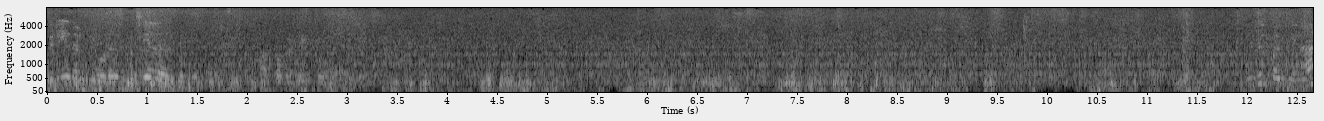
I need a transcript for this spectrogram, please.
பெரிய தம்பியோட நிச்சயதார்த்தம் இருக்குது கட்டிட்டு போனேன் அது. இது பார்த்தீங்கன்னா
